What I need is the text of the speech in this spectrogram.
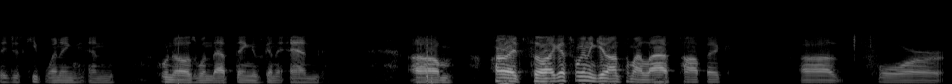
they just keep winning, and who knows when that thing is going to end. Um, all right, so I guess we're going to get on to my last topic uh, for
